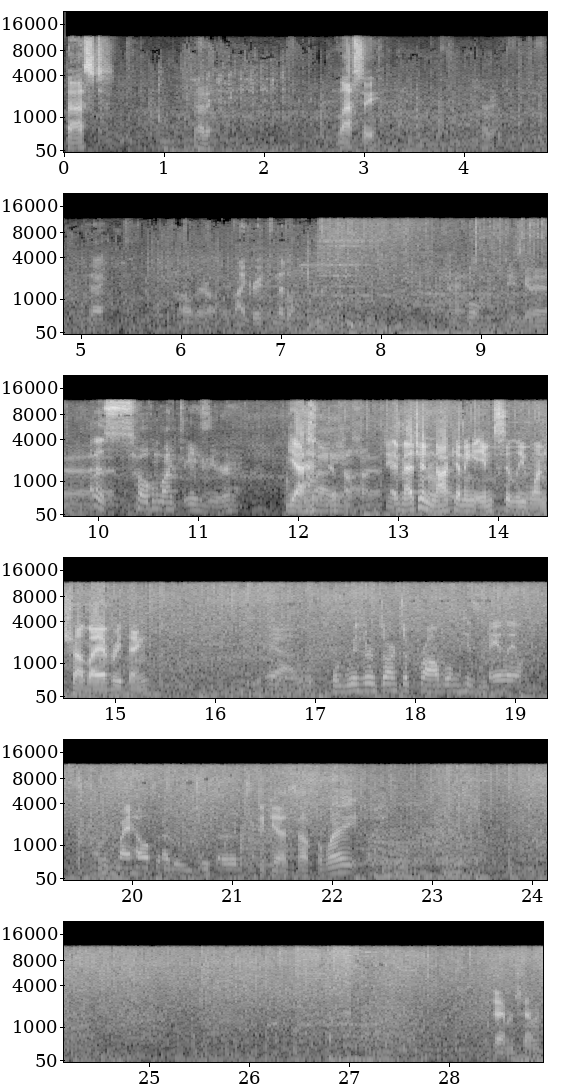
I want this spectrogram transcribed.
Fast. Got it. Lassie. Okay. Okay, Oh, they're all here. migrate to middle. Okay. Cool. He's gonna. That is so much easier. Yeah. Uh, Imagine not getting instantly one shot by everything. Yeah, the wizards aren't a problem. His melee with my health and I doing two thirds. to get us out the way. Damage, damage.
